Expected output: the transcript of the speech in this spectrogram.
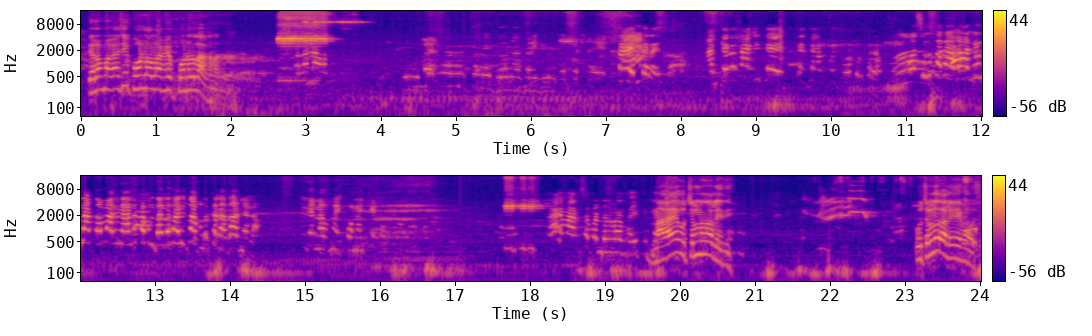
त्याला मगाशी फोन लावला आम्ही फोनच लागणार. काय करायचं? आणि त्यानं सांगितलंय त्यांच्याकडे पैसे वसूल करा काय माणसं बंडल बाज आहे ती नाही उचलणं झालंय ते. उचलणं झालंय मावशी.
